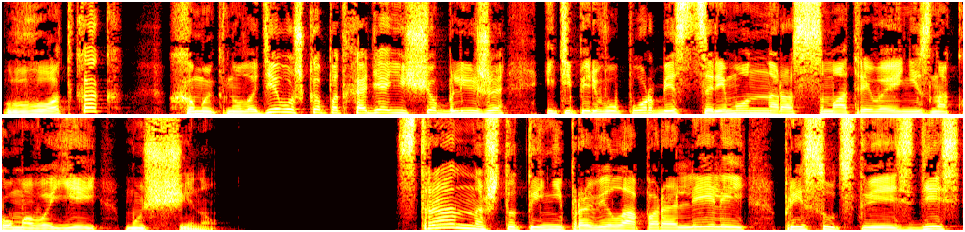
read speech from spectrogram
Вот как? хмыкнула девушка, подходя еще ближе и теперь в упор бесцеремонно рассматривая незнакомого ей мужчину. Странно, что ты не провела параллелей присутствия здесь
